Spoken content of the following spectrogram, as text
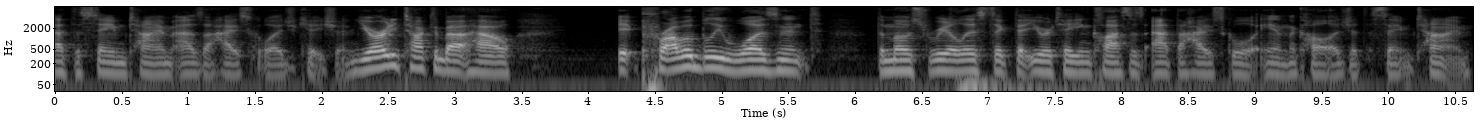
at the same time as a high school education? You already talked about how it probably wasn't the most realistic that you were taking classes at the high school and the college at the same time.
